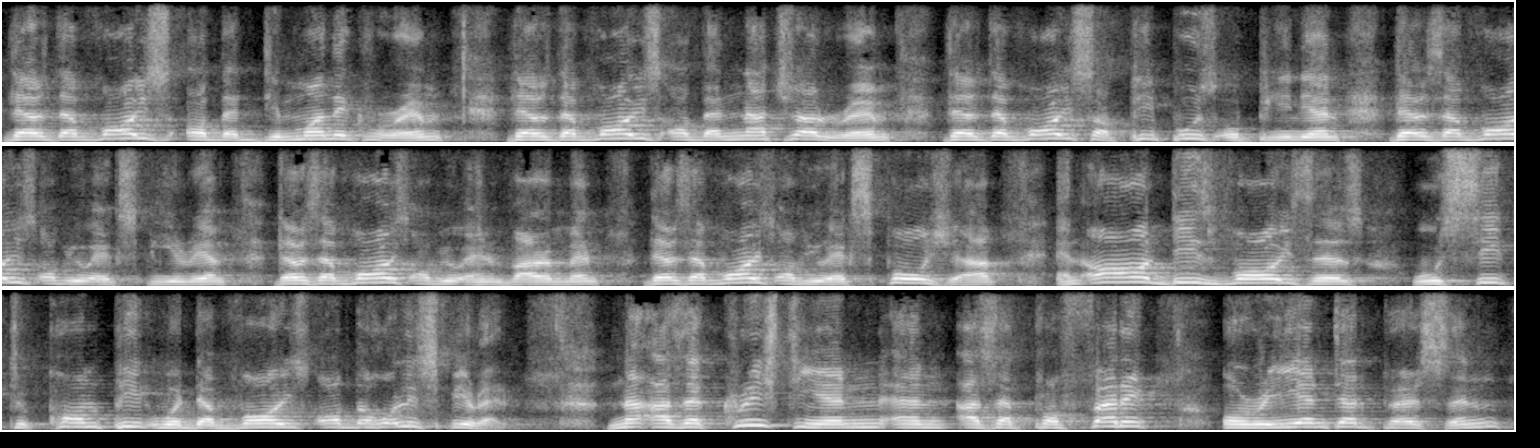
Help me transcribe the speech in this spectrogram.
There's the voice of the demonic realm. There's the voice of the natural realm. There's the voice of people's opinion. There's a voice of your experience. There's a voice of your environment. There's a voice of your exposure. And all these voices will seek to compete with the voice of the Holy Spirit. Now, as a Christian and as a prophetic oriented person,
